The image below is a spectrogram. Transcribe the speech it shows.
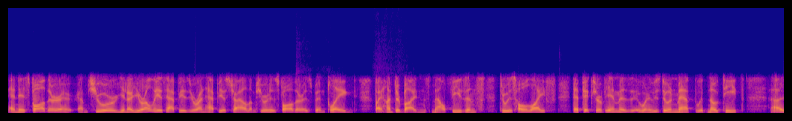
and his father. I'm sure you know you're only as happy as your unhappiest child. I'm sure his father has been plagued by Hunter Biden's malfeasance through his whole life. That picture of him is when he was doing meth with no teeth, uh,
